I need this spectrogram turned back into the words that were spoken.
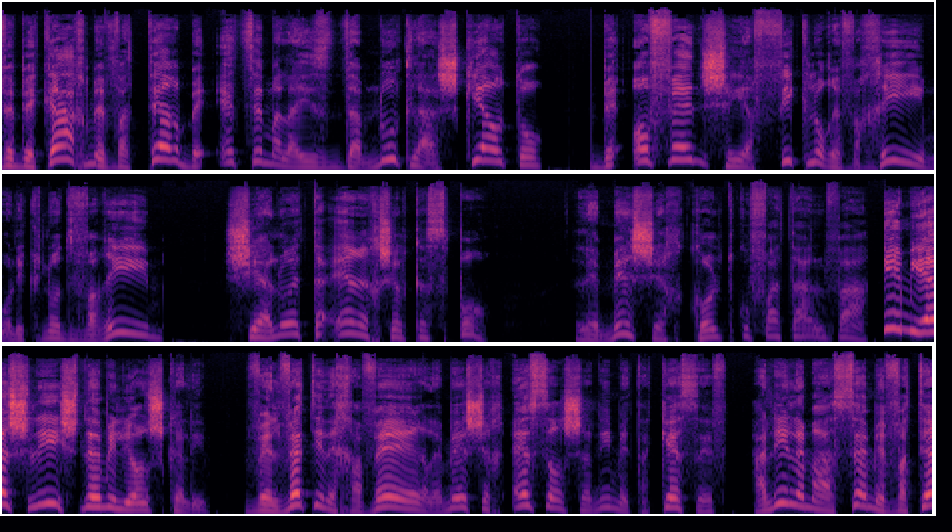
ובכך מוותר בעצם על ההזדמנות להשקיע אותו באופן שיפיק לו רווחים או לקנות דברים שיעלו את הערך של כספו למשך כל תקופת ההלוואה. אם יש לי שני מיליון שקלים והלוויתי לחבר למשך עשר שנים את הכסף, אני למעשה מוותר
